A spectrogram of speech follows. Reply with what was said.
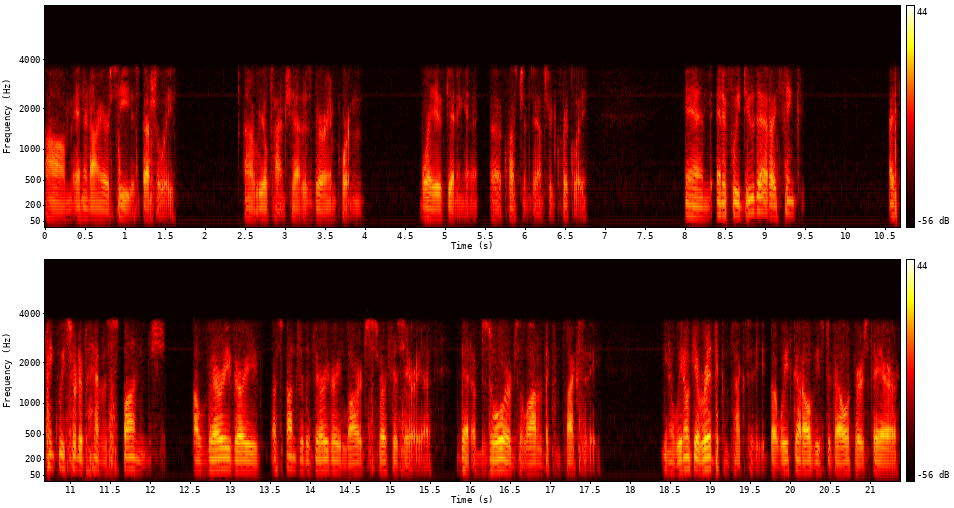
um, and in IRC especially. Uh, real-time chat is a very important way of getting uh, questions answered quickly. And and if we do that, I think I think we sort of have a sponge, a very very a sponge with a very very large surface area that absorbs a lot of the complexity. You know, we don't get rid of the complexity, but we've got all these developers there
